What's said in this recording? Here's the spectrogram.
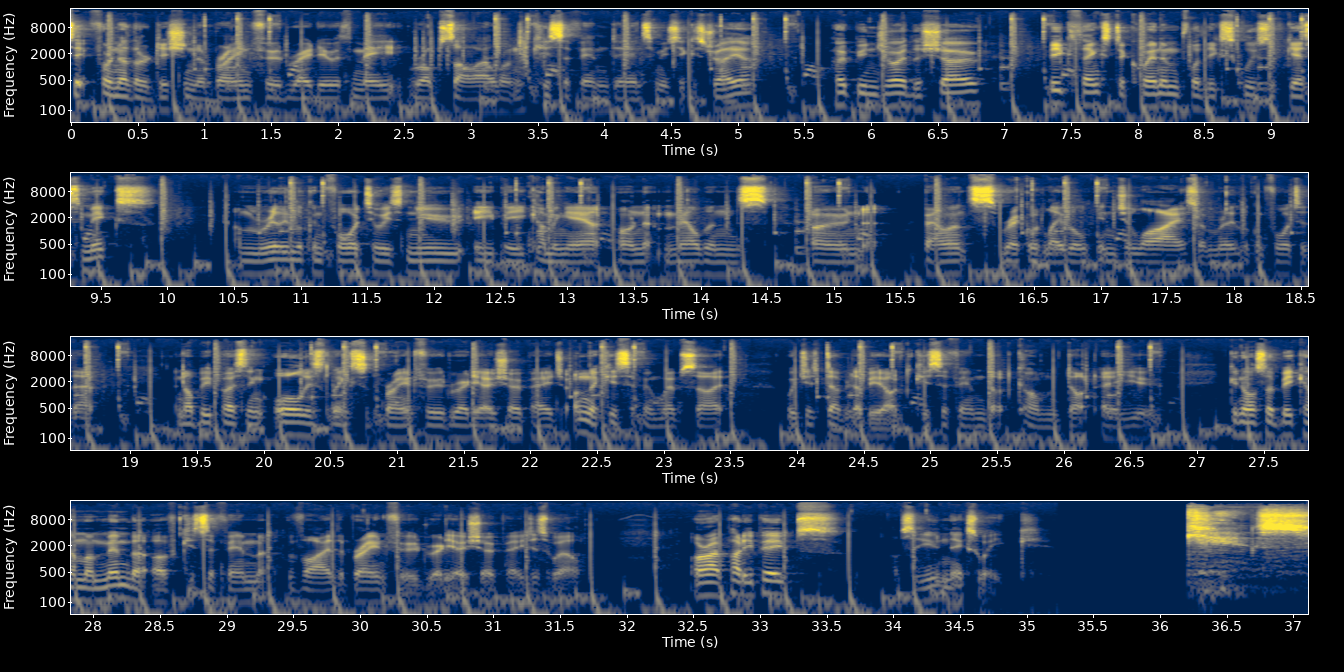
That's it for another edition of Brain Food Radio with me, Rob Zile on Kiss FM Dance Music Australia. Hope you enjoyed the show. Big thanks to Quenum for the exclusive guest mix. I'm really looking forward to his new EP coming out on Melbourne's own Balance record label in July, so I'm really looking forward to that. And I'll be posting all his links to the Brain Food Radio Show page on the Kiss FM website, which is www.kissfm.com.au. You can also become a member of Kiss FM via the Brain Food Radio Show page as well. Alright, party peeps, I'll see you next week. Kiss.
